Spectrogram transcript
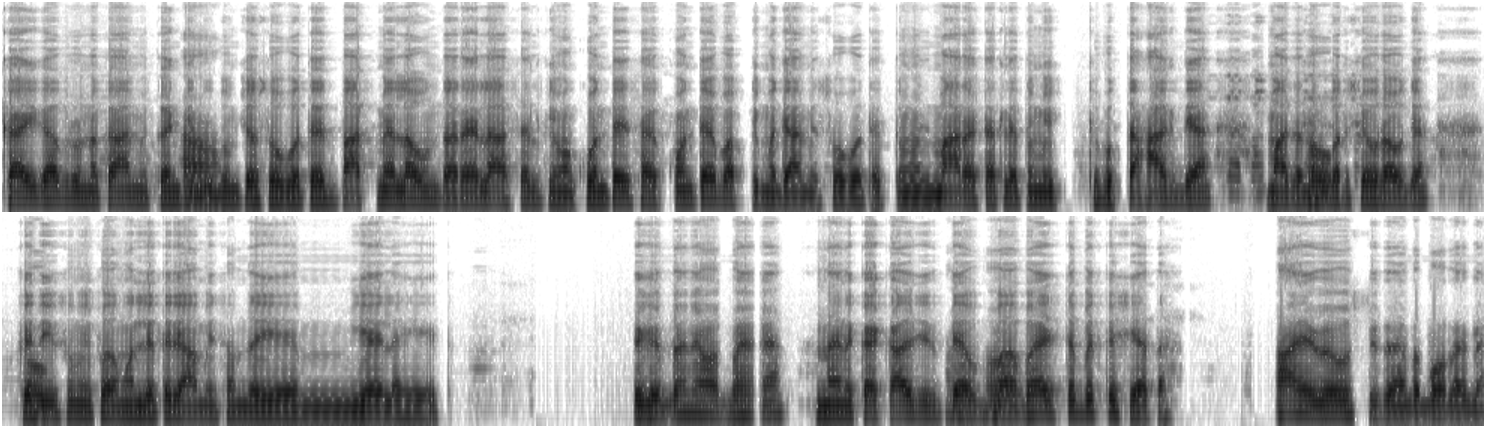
काही घाबरू नका आम्ही कंटिन्यू हा. तुमच्यासोबत आहेत. बातम्या लावून धरायला असेल किंवा कोणत्याही सा- कोणत्याही बाबतीमध्ये आम्ही सोबत आहेत. तुम्ही महाराष्ट्रातल्या तुम्ही ते फक्त हाक द्या. माझा हो. नंबर सेव्ह राहू द्या. कधी तुम्ही फ- म्हणले तरी आम्ही समजा ये- यायला हे आहेत. ठीक आहे. धन्यवाद भैया नाही नाही काय काळजी त्या हो. भयाची तब्येत कशी आहे आता? आहे व्यवस्थित आहे आता बोलायला.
